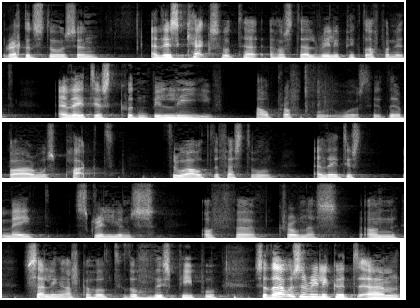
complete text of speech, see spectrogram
record stores and and this KEX hotel, hostel really picked up on it and they just couldn't believe how profitable it was. Their bar was packed throughout the festival, and they just made skrillions of uh, kronas on selling alcohol to all these people. So that was a really good um,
